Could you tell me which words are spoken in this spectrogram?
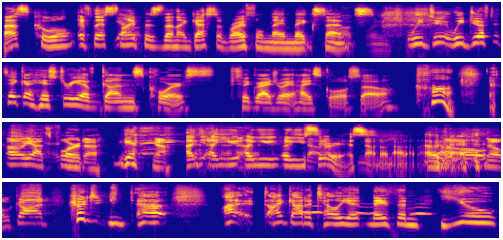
that's cool. If they're Yeah. snipers, then I guess a rifle name makes sense. We do we do have to take a history of guns course to graduate high school, so Huh? Oh yeah, it's Florida. yeah. Yeah. Are, are you are you are you No, no, serious? No, no, no, no, no. Okay. No, no, God, could you? Uh, I I gotta tell you, Nathan, you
